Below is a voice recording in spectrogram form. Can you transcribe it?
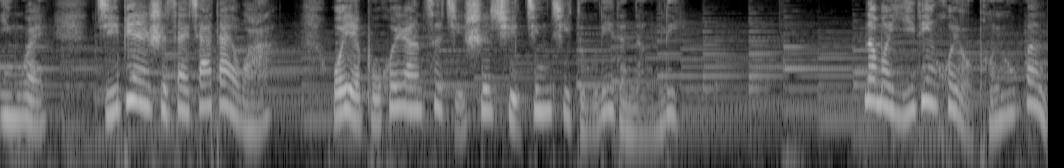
因为即便是在家带娃，我也不会让自己失去经济独立的能力。那么，一定会有朋友问。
